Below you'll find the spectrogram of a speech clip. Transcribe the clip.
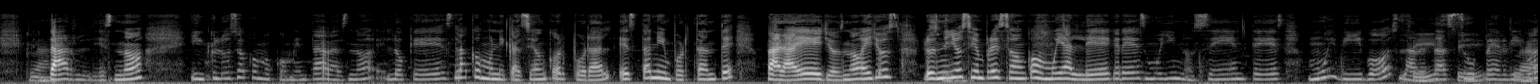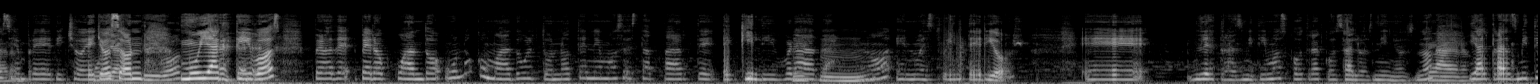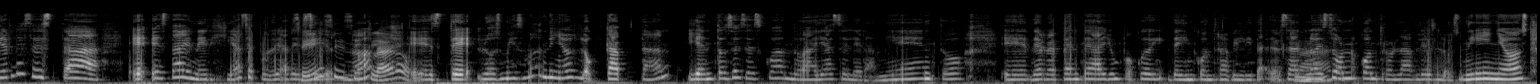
darles, ¿no? Incluso como comentabas, ¿no? Lo que es la comunicación corporal es tan importante para ellos, ¿no? Ellos, los niños siempre son como muy alegres, muy inocentes, muy vivos, la verdad, súper vivos. Siempre he dicho, ellos son muy activos, pero, de, pero cuando uno como adulto no tenemos esta parte equilibrada, ¿no? En nuestro interior, eh, le transmitimos otra cosa a los niños, ¿no? Y al transmitirles esta e, esta energía se podría decir, sí, sí, ¿no? Sí, claro. Este, los mismos niños lo captan y entonces es cuando hay aceleramiento, eh, de repente hay un poco de, incontrabilidad, o sea, no son controlables los niños,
